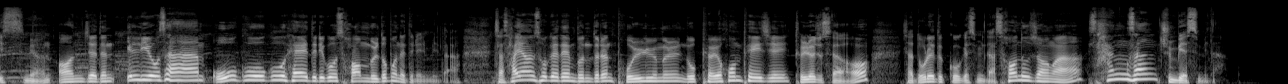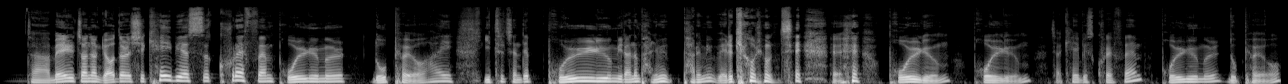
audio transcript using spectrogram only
있으면 언제든 1253 5959 해드리고 선물도 보내드립니다. 자, 사연 소개된 분들은 볼륨을 높여요 홈페이지 들려주세요. 자, 노래 듣고 오겠습니다. 선우정아 상상 준비했습니다. 자, 매일 저녁 8시 KBS 쿨 FM 볼륨을 높여요. 아이, 이틀째인데 볼륨이라는 발음이, 발음이 왜 이렇게 어려운지. 예, 볼륨, 볼륨. 자, KBS 쿨 FM 볼륨을 높여요.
